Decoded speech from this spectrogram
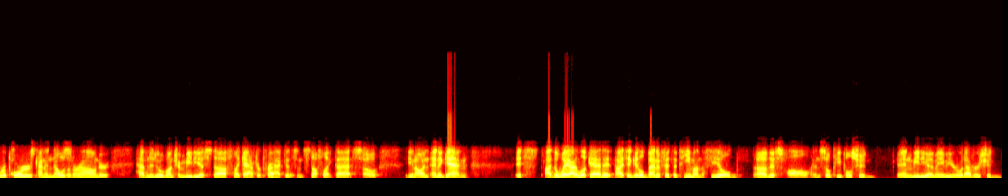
reporters kind of nosing around or having to do a bunch of media stuff like after practice and stuff like that. So, you know, and, and again, it's uh, the way I look at it. I think it'll benefit the team on the field uh, this fall, and so people should and media maybe or whatever should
